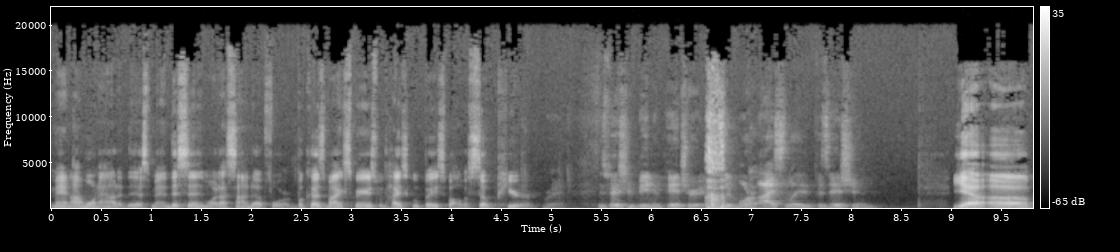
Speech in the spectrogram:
man, I want out of this, man. This isn't what I signed up for because my experience with high school baseball was so pure. Right especially being a pitcher, it's a more isolated position. Yeah, uh,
